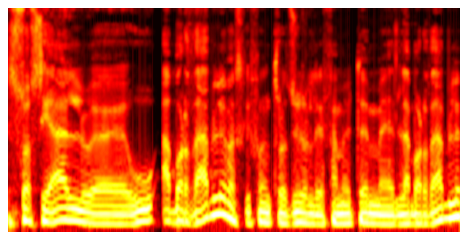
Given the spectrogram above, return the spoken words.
social euh, ou abordable, parce qu'il faut introduire le fameux thème de l'abordable.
